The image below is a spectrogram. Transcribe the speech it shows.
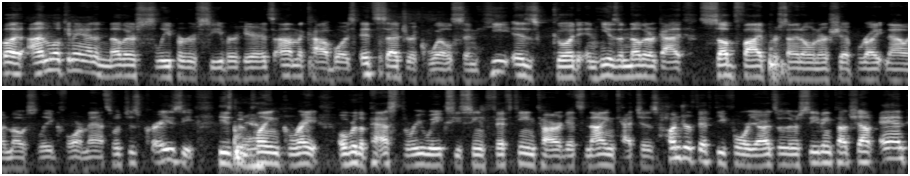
But I'm looking at another sleeper receiver here. It's on the Cowboys. It's Cedric Wilson. He is good, and he is another guy sub five percent ownership right now in most league formats, which is crazy. He's been yeah. playing great over the past three weeks. He's seen 15 targets nine catches, 154 yards with a receiving touchdown, and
